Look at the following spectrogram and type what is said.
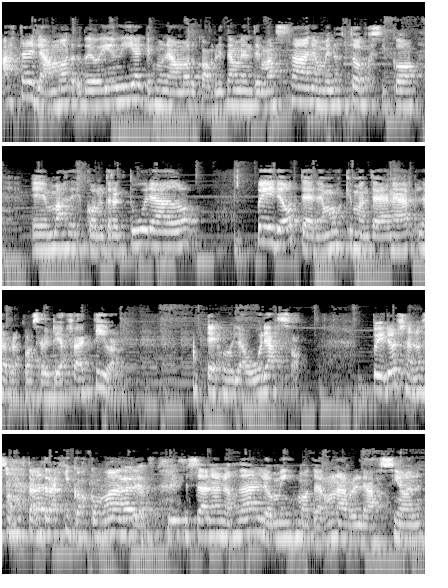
hasta el amor de hoy en día, que es un amor completamente más sano, menos tóxico, eh, más descontracturado, pero tenemos que mantener la responsabilidad afectiva. Es un laburazo. Pero ya no somos tan trágicos como antes. Ya no nos dan lo mismo tener una relación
